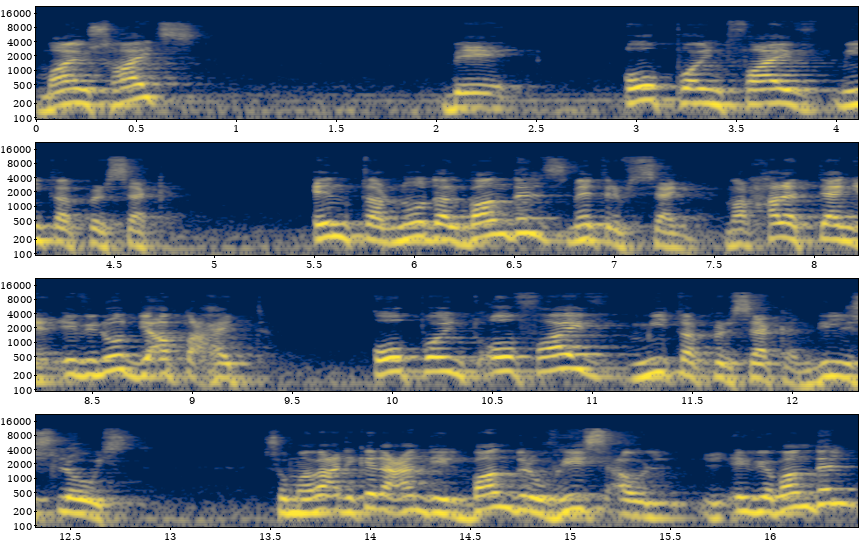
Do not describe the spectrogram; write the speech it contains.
myocytes ب 0.5 متر per second internodal bundles متر في الثانية المرحله الثانية ال AV node دي ابطا حتة 0.05 متر per second دي ال slowest ثم بعد كده عندي ال bundle of His أو ال AV bundle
